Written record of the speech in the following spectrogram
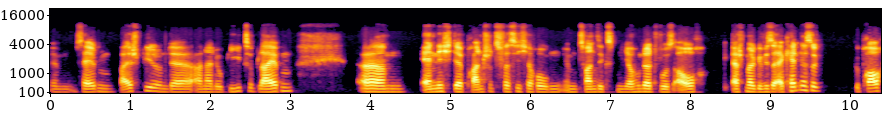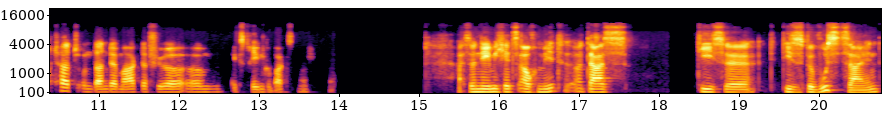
im selben Beispiel und der Analogie zu bleiben, ähnlich der Brandschutzversicherung im 20. Jahrhundert, wo es auch erstmal gewisse Erkenntnisse gebraucht hat und dann der Markt dafür ähm, extrem gewachsen hat. Also nehme ich jetzt auch mit, dass diese, dieses Bewusstsein,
